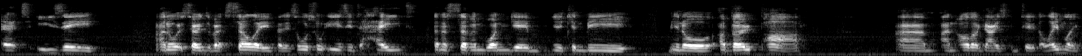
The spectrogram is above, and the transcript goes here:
It's easy. I know it sounds a bit silly, but it's also easy to hide in a seven-one game. You can be, you know, about par, um, and other guys can take the limelight.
